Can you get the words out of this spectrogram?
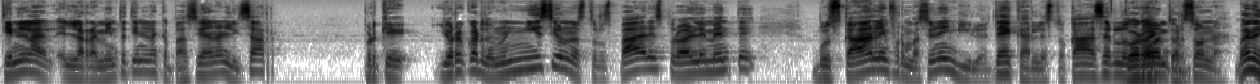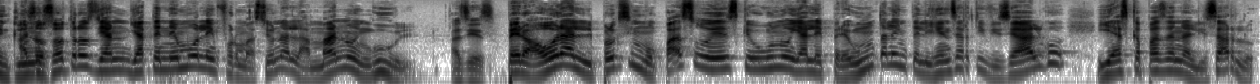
tiene la, la, herramienta tiene la capacidad de analizar. Porque yo recuerdo, en un inicio nuestros padres probablemente buscaban la información en bibliotecas, les tocaba hacerlo todo en persona. Bueno, incluso... A nosotros ya, ya tenemos la información a la mano en Google. Así es. Pero ahora el próximo paso es que uno ya le pregunta a la inteligencia artificial algo y ya es capaz de analizarlo.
